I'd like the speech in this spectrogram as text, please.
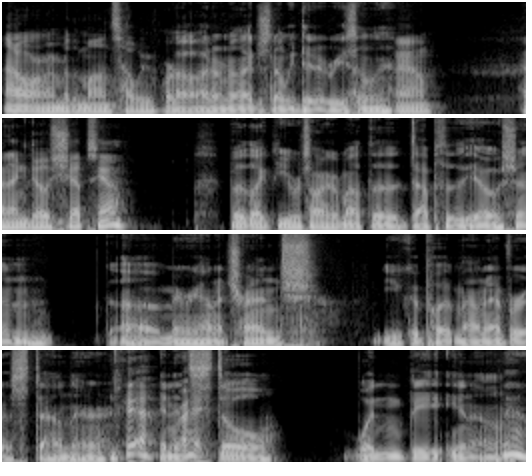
I don't remember the months how we worked. Oh, I don't know. I just know we did it recently. Yeah. And then ghost ships, yeah. But like you were talking about the depth of the ocean, uh, Mariana Trench, you could put Mount Everest down there, Yeah, and right. it still wouldn't be, you know, Yeah,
